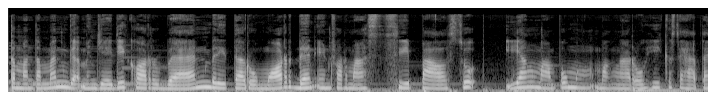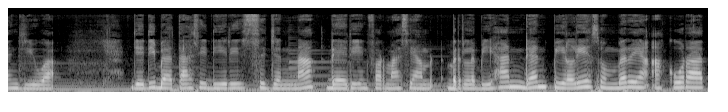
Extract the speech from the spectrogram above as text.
teman-teman nggak menjadi korban berita rumor dan informasi palsu yang mampu mengaruhi kesehatan jiwa. Jadi batasi diri sejenak dari informasi yang berlebihan dan pilih sumber yang akurat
